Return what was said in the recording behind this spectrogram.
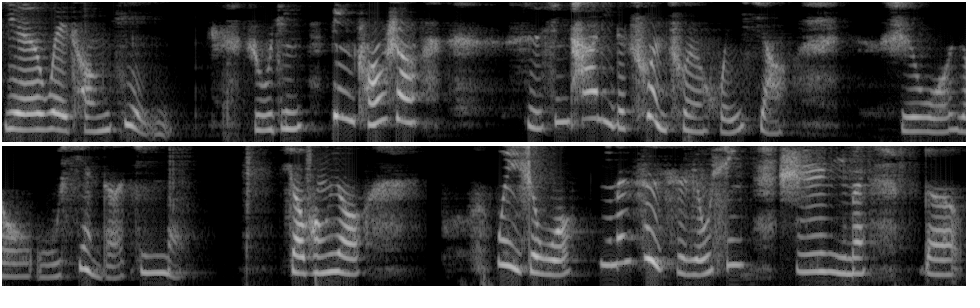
也未曾介意。如今病床上死心塌地的寸寸回响，使我有无限的精美。小朋友，为着我，你们自此留心，使你们。的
